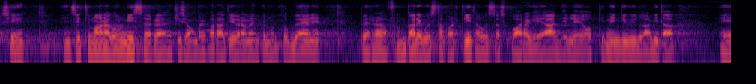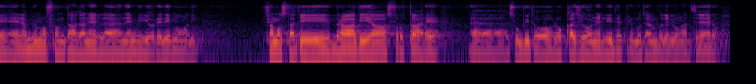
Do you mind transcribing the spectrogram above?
Sì, in settimana col mister eh, ci siamo preparati veramente molto bene per affrontare questa partita, questa squadra che ha delle ottime individualità e l'abbiamo affrontata nel, nel migliore dei modi. Siamo stati bravi a sfruttare eh, subito l'occasione lì del primo tempo dell'1-0,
